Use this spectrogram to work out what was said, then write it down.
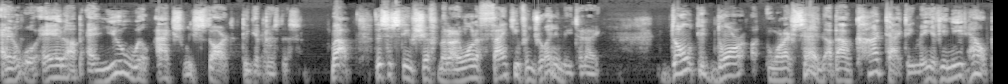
And it will add up and you will actually start to get business. Well, this is Steve Schiffman. I want to thank you for joining me today. Don't ignore what I've said about contacting me if you need help.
